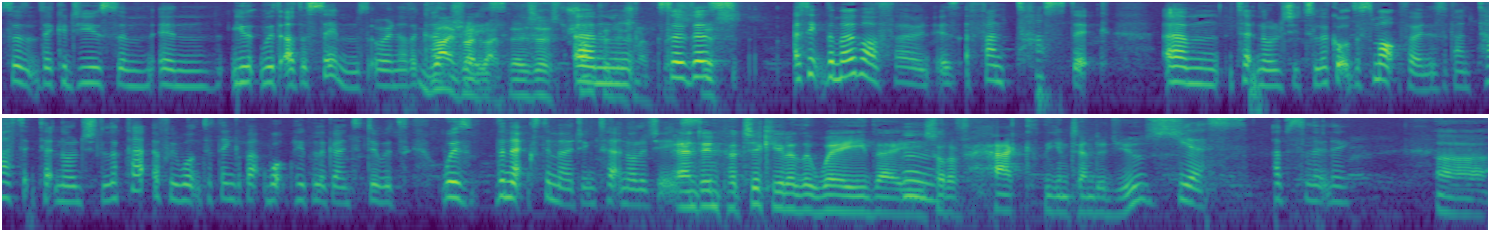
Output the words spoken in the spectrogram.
so that they could use them in with other SIMs or in other countries. Right, right, right. There's a strong um, tradition of this. So there's, yes. I think the mobile phone is a fantastic um, technology to look at, or the smartphone is a fantastic technology to look at if we want to think about what people are going to do with, with the next emerging technologies. And in particular, the way they mm. sort of hack the intended use? Yes, absolutely. Uh,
